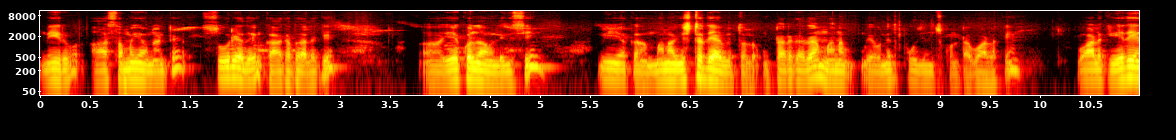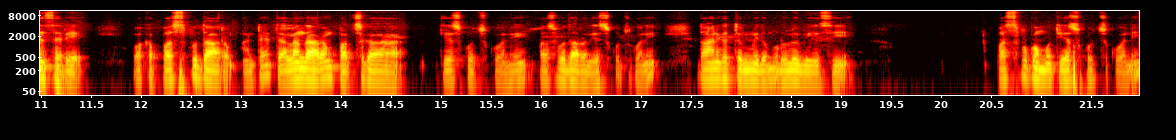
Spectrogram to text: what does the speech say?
మీరు ఆ సమయం అంటే సూర్యోదయం కాకతాలకి ఏకుంజాము లేచి మీ యొక్క మన ఇష్టదేవతలు ఉంటారు కదా మనం ఎవరినైతే పూజించుకుంటా వాళ్ళకి వాళ్ళకి ఏదైనా సరే ఒక పసుపు దారం అంటే తెల్లం దారం పచ్చగా తీసుకొచ్చుకొని పసుపు దారం తీసుకొచ్చుకొని దానికి తొమ్మిది ముడులు వేసి పసుపు కొమ్ము తీసుకొచ్చుకొని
